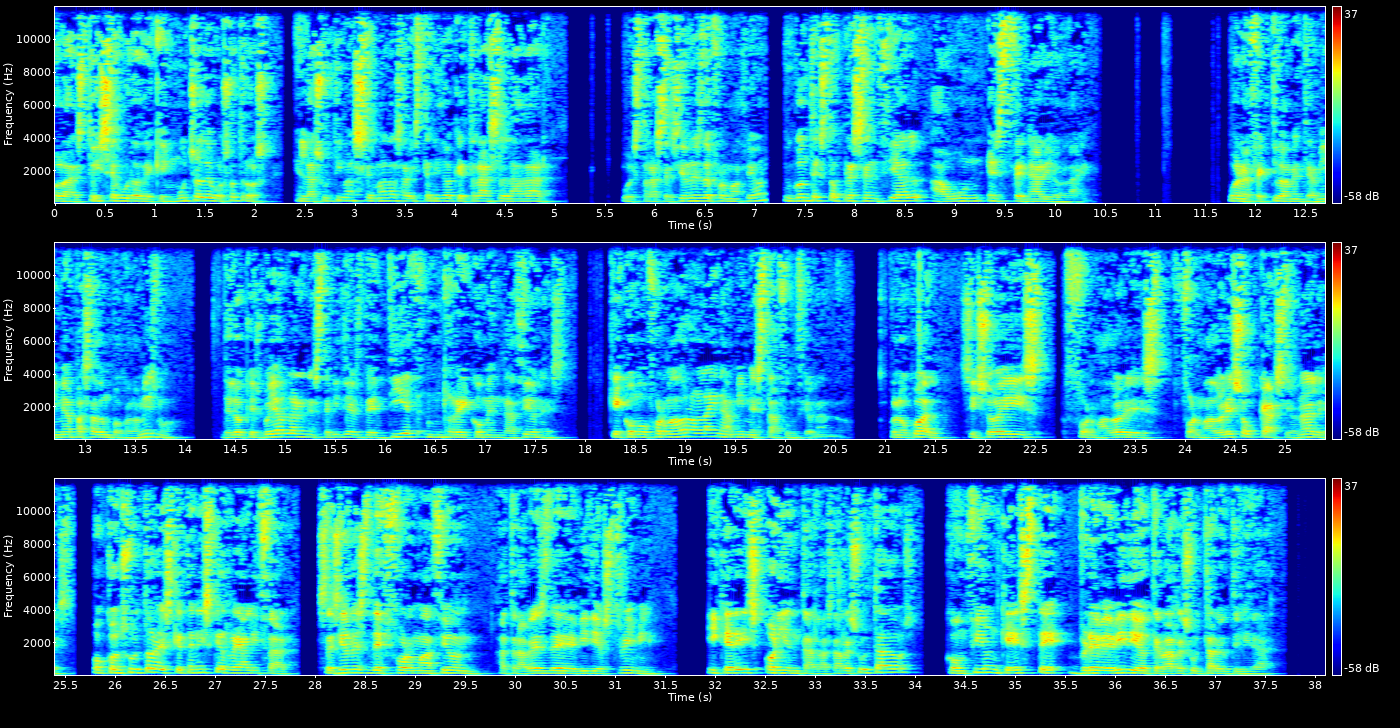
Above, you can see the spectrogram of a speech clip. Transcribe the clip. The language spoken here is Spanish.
Hola, estoy seguro de que muchos de vosotros en las últimas semanas habéis tenido que trasladar vuestras sesiones de formación de un contexto presencial a un escenario online. Bueno, efectivamente, a mí me ha pasado un poco lo mismo. De lo que os voy a hablar en este vídeo es de 10 recomendaciones que como formador online a mí me está funcionando. Con lo cual, si sois formadores, formadores ocasionales o consultores que tenéis que realizar sesiones de formación a través de video streaming y queréis orientarlas a resultados, confío en que este breve vídeo te va a resultar de utilidad.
